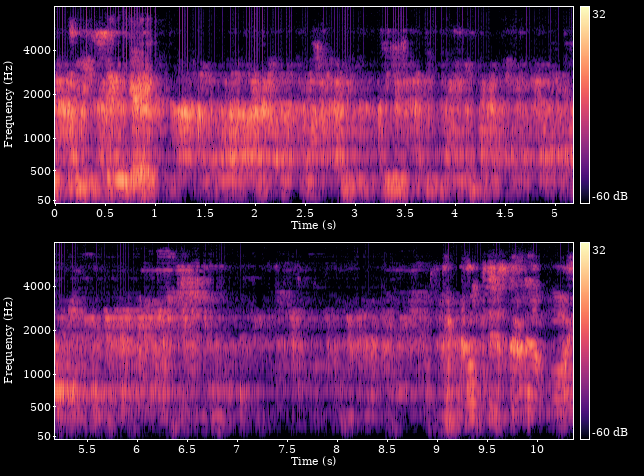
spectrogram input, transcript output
Tuyisenge. Good contest that out wide.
